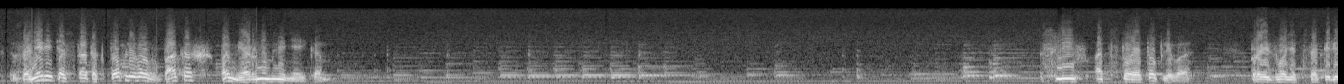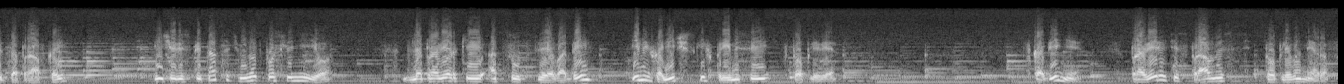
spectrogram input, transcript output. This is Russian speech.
замерить остаток топлива в баках по мерным линейкам. Слив отстоя топлива производится перед заправкой и через 15 минут после нее для проверки отсутствия воды и механических примесей в топливе. В кабине проверить исправность топливомеров.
